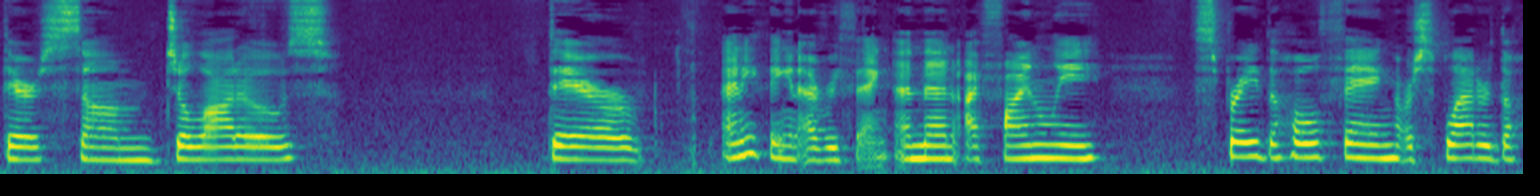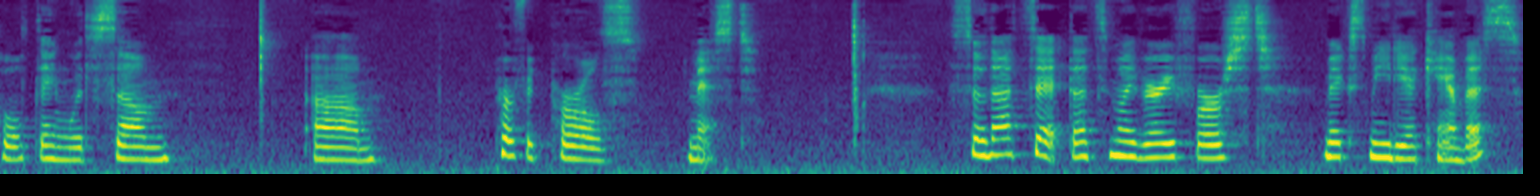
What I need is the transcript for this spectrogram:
There's some gelatos. There, anything and everything. And then I finally sprayed the whole thing or splattered the whole thing with some um, Perfect Pearls mist. So that's it. That's my very first mixed media canvas.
